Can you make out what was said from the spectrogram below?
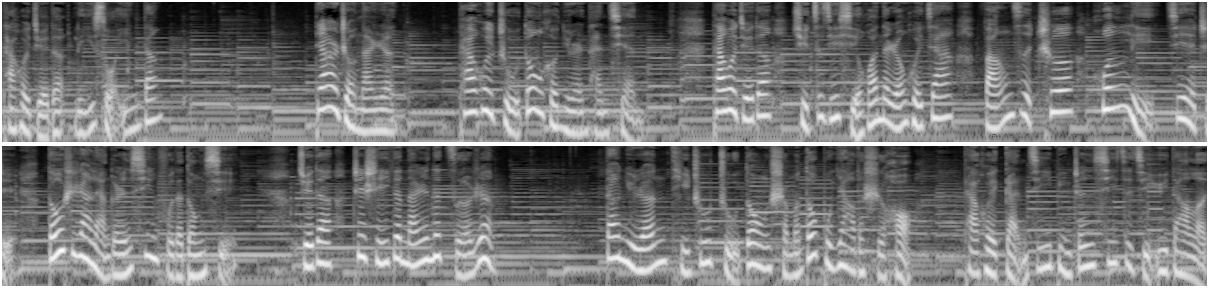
他会觉得理所应当。第二种男人，他会主动和女人谈钱，他会觉得娶自己喜欢的人回家，房子、车、婚礼、戒指都是让两个人幸福的东西。觉得这是一个男人的责任。当女人提出主动什么都不要的时候，他会感激并珍惜自己遇到了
